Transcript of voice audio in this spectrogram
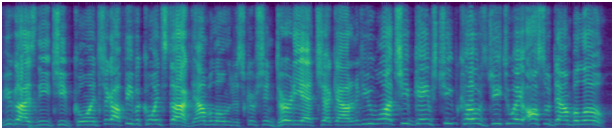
If you guys need cheap coins, check out FIFA Coin Stock down below in the description, dirty at checkout. And if you want cheap games, cheap codes, G2A also down below.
